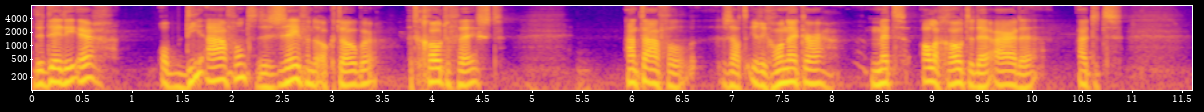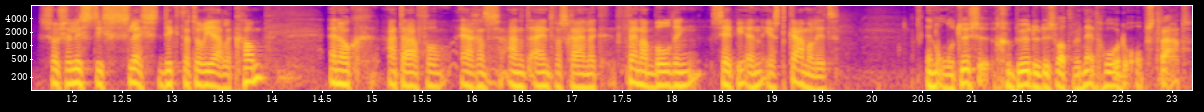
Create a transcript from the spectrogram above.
De DDR op die avond, de 7e oktober, het grote feest. Aan tafel zat Erich Honecker met alle groten der aarde uit het socialistisch slash dictatoriale kamp. En ook aan tafel, ergens aan het eind waarschijnlijk, Fenna Bolding, CPN Eerste Kamerlid. En ondertussen gebeurde dus wat we net hoorden op straat.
